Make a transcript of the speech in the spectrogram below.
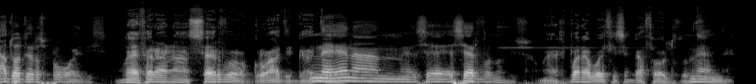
κατώτερος προπονητής. Ναι, έφερα ένα Σέρβο, Κροάτι, κάτι. Ναι, έναν σε, Σέρβο νομίζω. Ναι, που δεν βοήθησε καθόλου τότε. Ναι, ναι.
